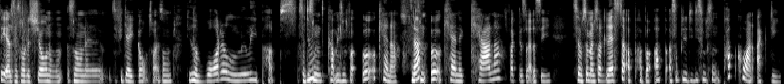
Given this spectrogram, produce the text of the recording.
det er altså sådan nogle lidt sjove nogle, sådan nogle, øh, det fik jeg i går, tror jeg, sådan nogle, de hedder Water Lily Pops. Så det er sådan, kommer ligesom fra åkander. Så Nå. sådan åkande kerner, faktisk svært at sige, som, som man så rister og popper op, og så bliver de ligesom sådan popcorn-agtige.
